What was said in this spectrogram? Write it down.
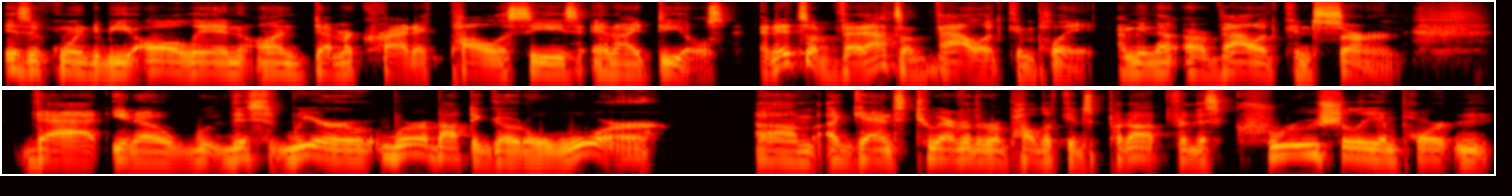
isn't going to be all in on Democratic policies and ideals? And it's a that's a valid complaint. I mean, that valid concern that you know this we're we're about to go to war um, against whoever the Republicans put up for this crucially important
